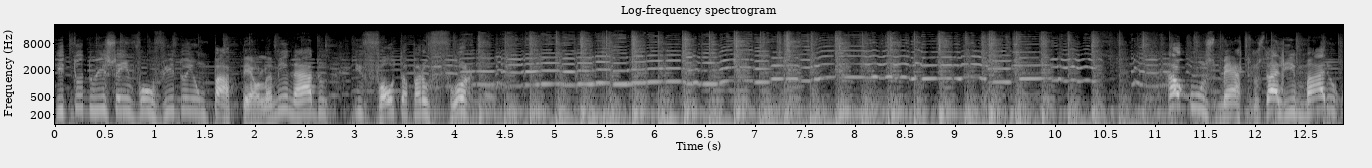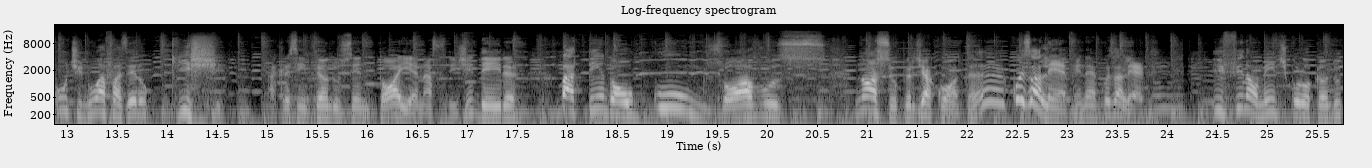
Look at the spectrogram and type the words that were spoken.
e tudo isso é envolvido em um papel laminado e volta para o forno. Alguns metros dali, Mario continua a fazer o quiche. acrescentando centoia na frigideira, batendo alguns ovos. Nossa, eu perdi a conta. É coisa leve, né? Coisa leve. E finalmente colocando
